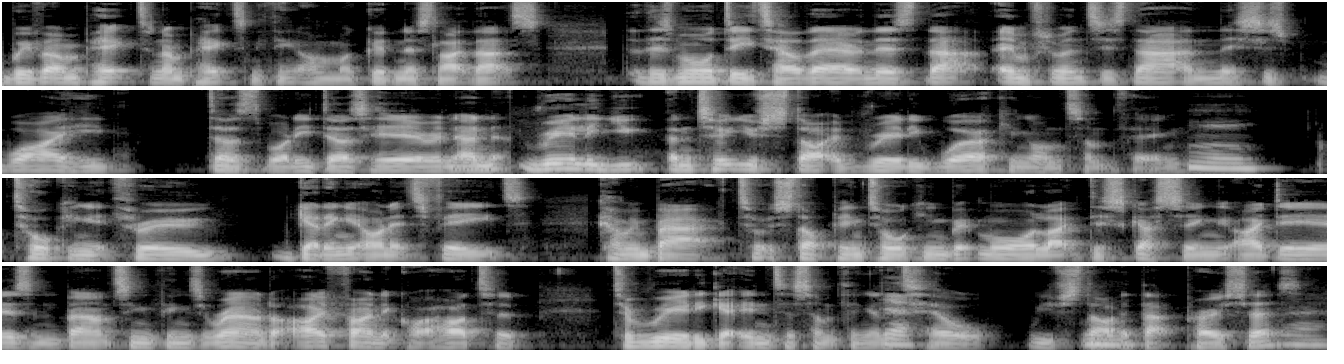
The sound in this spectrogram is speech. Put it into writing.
we've unpicked and unpicked, and you think, oh my goodness, like that's there's more detail there, and there's that influences that, and this is why he does what he does here, and and really, you until you've started really working on something, hmm. talking it through, getting it on its feet. Coming back to stopping talking a bit more, like discussing ideas and bouncing things around. I find it quite hard to to really get into something until we've started mm. that process. Yeah.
